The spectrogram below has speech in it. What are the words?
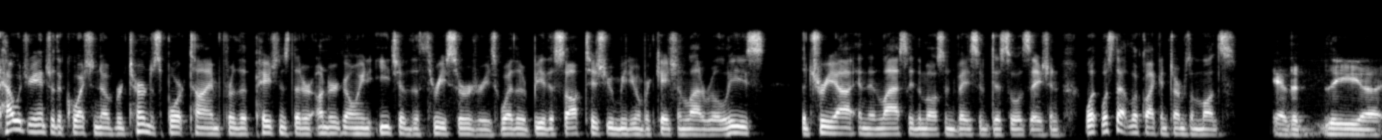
how would you answer the question of return to sport time for the patients that are undergoing each of the three surgeries, whether it be the soft tissue medial imbrication lateral release, the Trillat, and then lastly the most invasive distalization? What, what's that look like in terms of months? Yeah, the the uh,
